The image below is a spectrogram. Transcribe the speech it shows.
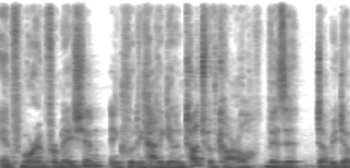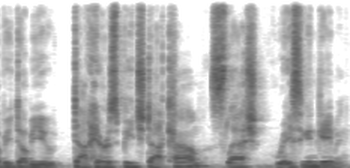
And for more information, including how to get in touch with Karl, visit www.harrisbeach.com slash racing and gaming.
